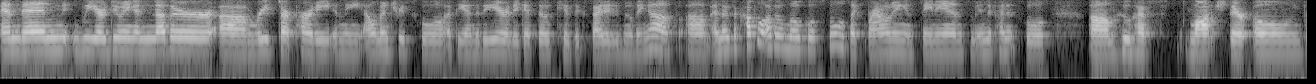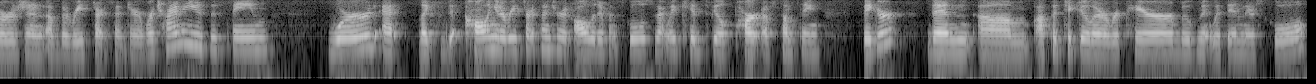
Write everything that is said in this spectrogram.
And then we are doing another um, restart party in the elementary school at the end of the year to get those kids excited moving up. Um, and there's a couple other local schools like Browning and St. Anne's, some independent schools, um, who have launched their own version of the Restart Center. We're trying to use the same word at like calling it a restart center at all the different schools so that way kids feel part of something bigger than um, a particular repair movement within their school.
